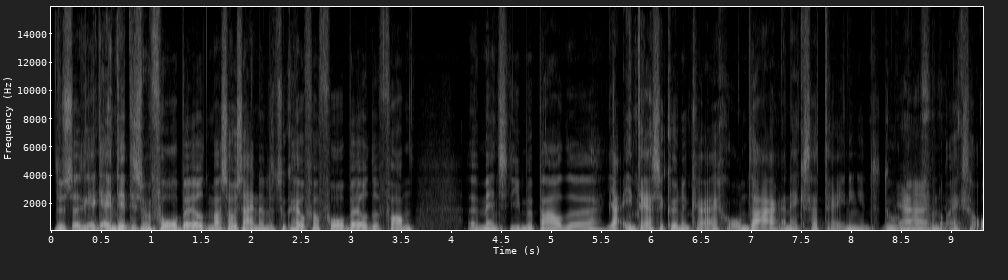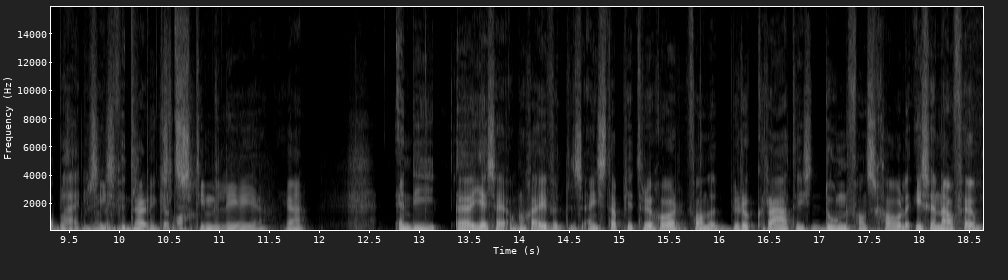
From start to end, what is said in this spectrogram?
Dus eh, ik, en dit is een voorbeeld, maar zo zijn er natuurlijk heel veel voorbeelden van eh, mensen die een bepaalde ja, interesse kunnen krijgen om daar een extra training in te doen Ja, of een extra opleiding, Precies, dat verdiepingsslag. stimuleer je. Ja. En die, eh, jij zei ook nog even, het is een stapje terug hoor, van het bureaucratisch doen van scholen. Is er nou veel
